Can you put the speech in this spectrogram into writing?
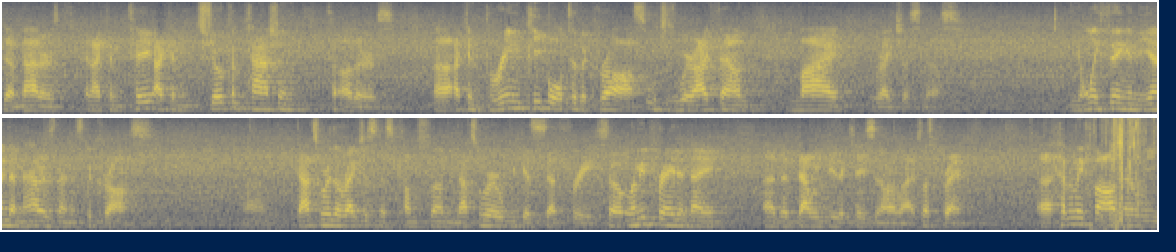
that matters. And I can take, I can show compassion to others. Uh, I can bring people to the cross, which is where I found my righteousness. The only thing in the end that matters then is the cross. Um, that's where the righteousness comes from, and that's where we get set free. So let me pray tonight uh, that that would be the case in our lives. Let's pray. Uh, Heavenly Father, we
